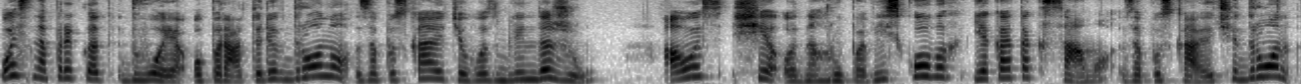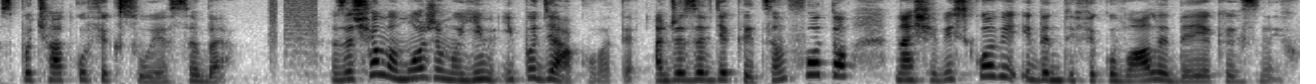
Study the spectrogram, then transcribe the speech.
Ось, наприклад, двоє операторів дрону запускають його з бліндажу. А ось ще одна група військових, яка так само, запускаючи дрон, спочатку фіксує себе. За що ми можемо їм і подякувати, адже завдяки цим фото наші військові ідентифікували деяких з них.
